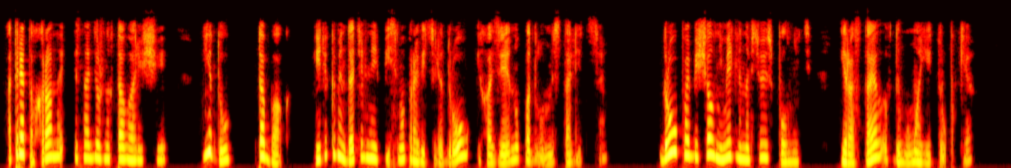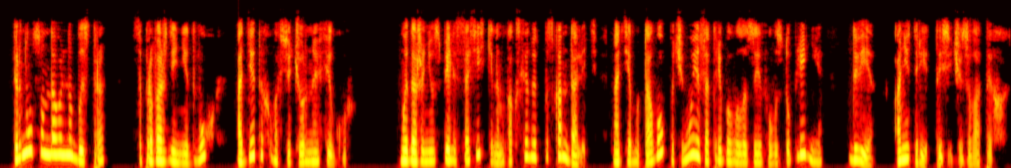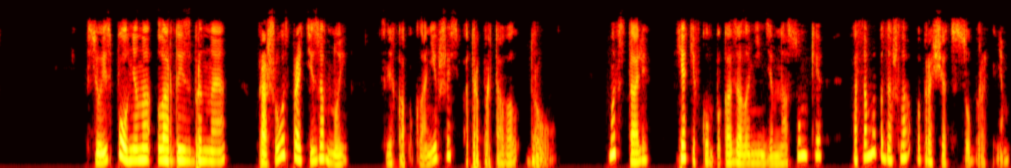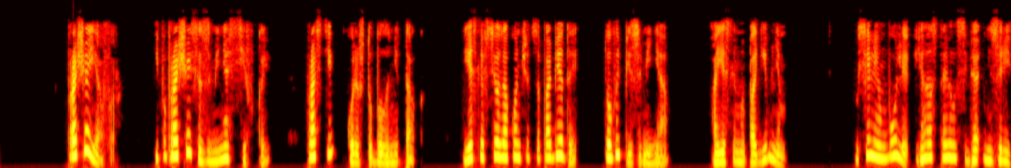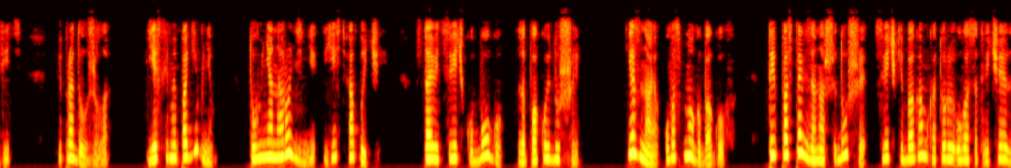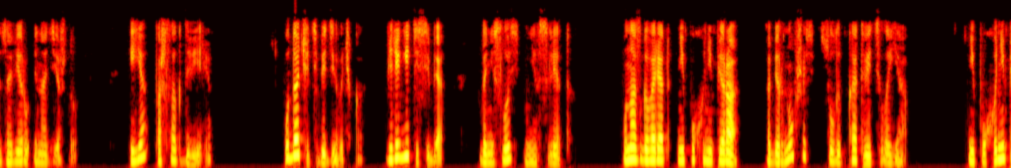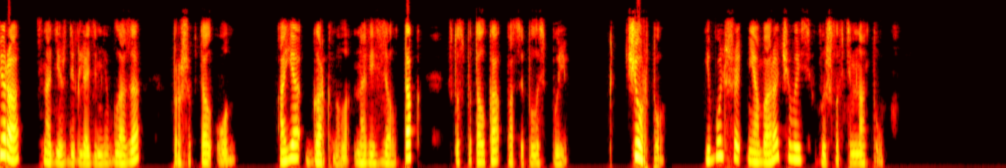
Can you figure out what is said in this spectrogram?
отряд охраны из надежных товарищей, еду, табак и рекомендательные письма правителя Дроу и хозяину подлунной столицы. Дроу пообещал немедленно все исполнить и растаял в дыму моей трубки. Вернулся он довольно быстро, в сопровождении двух, одетых во все черное фигур. Мы даже не успели с Сосискиным как следует поскандалить, на тему того, почему я затребовала за его выступление две, а не три тысячи золотых. «Все исполнено, ларда избранная. Прошу вас пройти за мной», слегка поклонившись, отрапортовал Дроу. Мы встали. Я кивком показала ниндзям на сумке, а сама подошла попрощаться с оборотнем. «Прощай, Яфор, и попрощайся за меня с Сивкой. Прости, коли что было не так. Если все закончится победой, то выпей за меня. А если мы погибнем, Усилием воли я заставила себя не зареветь и продолжила. Если мы погибнем, то у меня на родине есть обычай ставить свечку Богу за покой души. Я знаю, у вас много богов. Ты поставь за наши души свечки богам, которые у вас отвечают за веру и надежду. И я пошла к двери. Удачи тебе, девочка. Берегите себя, донеслось мне вслед. У нас, говорят, ни пуха, ни пера, Обернувшись, с улыбкой ответила я. «Ни пуха, ни пера!» С надеждой, глядя мне в глаза, прошептал он. А я гаркнула на весь зал так, что с потолка посыпалась пыль. «К черту!» И больше, не оборачиваясь, вышла в темноту.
